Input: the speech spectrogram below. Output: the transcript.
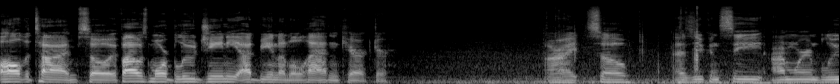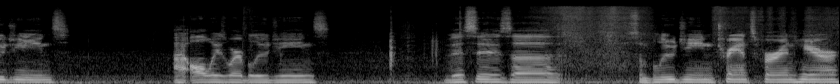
all the time. So if I was more blue genie, I'd be in an Aladdin character. All right, so as you can see, I'm wearing blue jeans. I always wear blue jeans. This is uh, some blue jean transfer in here.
